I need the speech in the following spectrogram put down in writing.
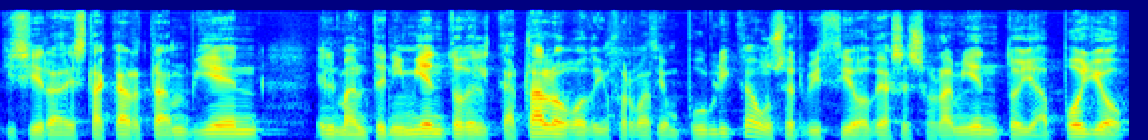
Quisiera destacar también el mantenimiento del catálogo de información pública, un servicio de asesoramiento y apoyo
